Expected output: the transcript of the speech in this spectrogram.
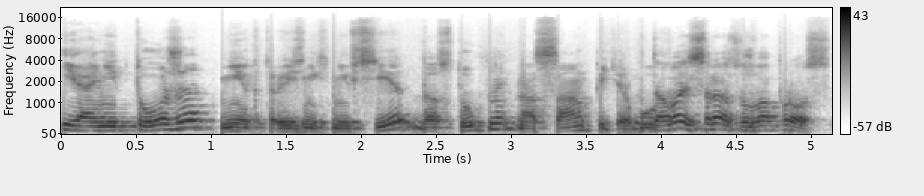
И они тоже, некоторые из них не все, доступны на Санкт-Петербург. Давай сразу вопрос,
